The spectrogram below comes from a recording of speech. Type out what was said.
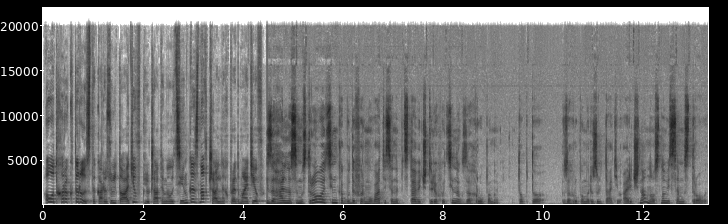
А от характеристика результатів включатиме оцінки з навчальних предметів. Загальна семестрова оцінка буде формуватися на підставі чотирьох оцінок за групами, тобто за групами результатів, а річна на основі семестрових.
